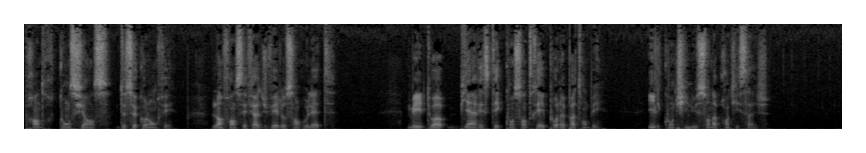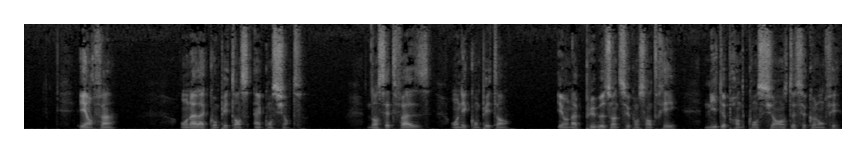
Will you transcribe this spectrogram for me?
prendre conscience de ce que l'on fait. L'enfant sait faire du vélo sans roulette, mais il doit bien rester concentré pour ne pas tomber. Il continue son apprentissage. Et enfin, on a la compétence inconsciente. Dans cette phase, on est compétent et on n'a plus besoin de se concentrer ni de prendre conscience de ce que l'on fait.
